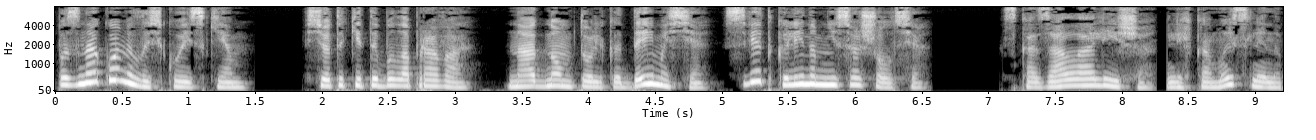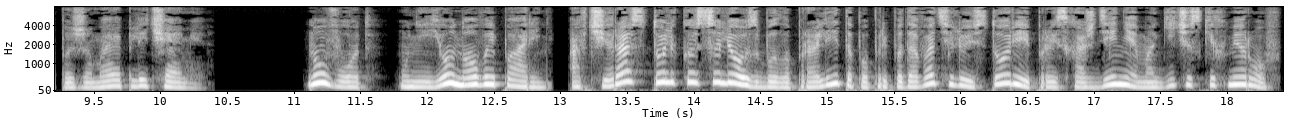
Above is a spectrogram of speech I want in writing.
познакомилась кое с кем. Все-таки ты была права. На одном только Деймосе свет клином не сошелся», — сказала Алиша, легкомысленно пожимая плечами. Ну вот, у нее новый парень, а вчера столько слез было пролито по преподавателю истории происхождения магических миров.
